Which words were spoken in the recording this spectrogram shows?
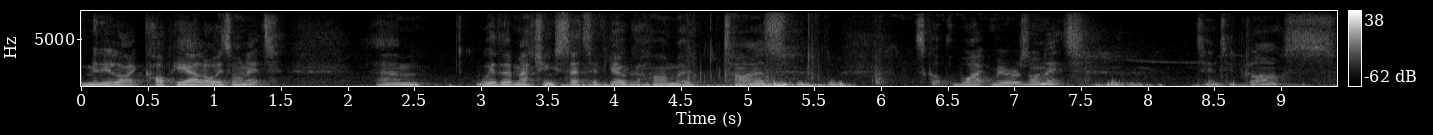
Minilite copy alloys on it um, with a matching set of Yokohama tyres. It's got the white mirrors on it, tinted glass.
